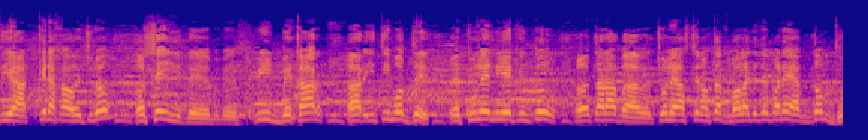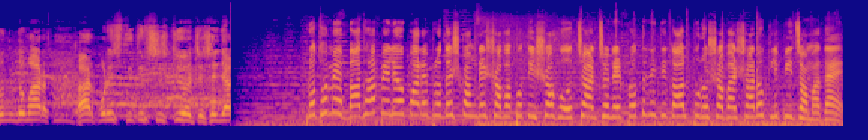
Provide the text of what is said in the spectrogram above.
দিয়ে আটকে রাখা হয়েছিল সেই স্পিড ব্রেকার আর ইতিমধ্যে তুলে নিয়ে কিন্তু তারা চলে আসছেন। অর্থাৎ বলা যেতে পারে একদম ধুমধুমার আর পরিস্থিতির সৃষ্টি হয়েছে। সেই প্রথমে বাধা পেলেও পরে প্রদেশ কংগ্রেস সভাপতি সহ চারজনের প্রতিনিধি দল পুরসভার স্মারকলিপি জমা দেয়।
